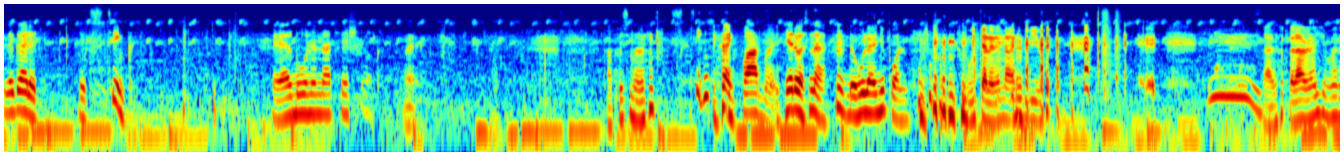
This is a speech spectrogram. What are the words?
Look at it. It stink. Hell in that fish, dog. Right. A fish man. Stink. like fat, bro. Here those nah. The whole line in pond. we telling him not to believe it. Nah, for that reaction, man.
